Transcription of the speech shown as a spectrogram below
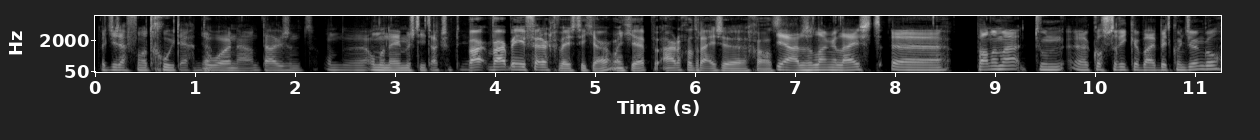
dat je zegt van het groeit echt Ja. door naar duizend on- eh, ondernemers die het accepteren. Waar, waar ben je verder geweest dit jaar? Want je hebt aardig wat reizen gehad. Ja, dat is een lange lijst. Eh, Panama, toen eh, Costa Rica bij Bitcoin Jungle.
